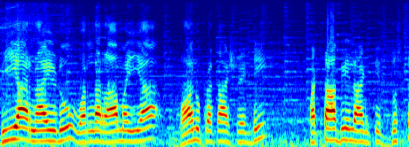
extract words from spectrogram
బిఆర్ నాయుడు వర్ల రామయ్య భానుప్రకాష్ రెడ్డి పట్టాభి లాంటి దుష్ట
